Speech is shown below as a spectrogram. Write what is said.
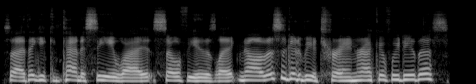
so I think you can kind of see why Sophie was like, no, this is gonna be a train wreck if we do this.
